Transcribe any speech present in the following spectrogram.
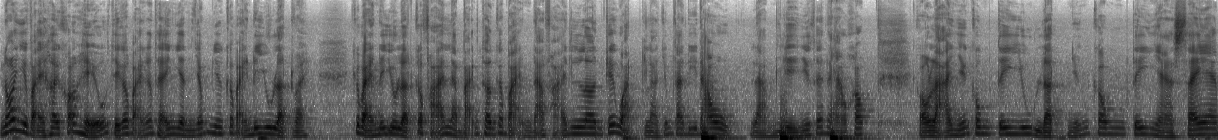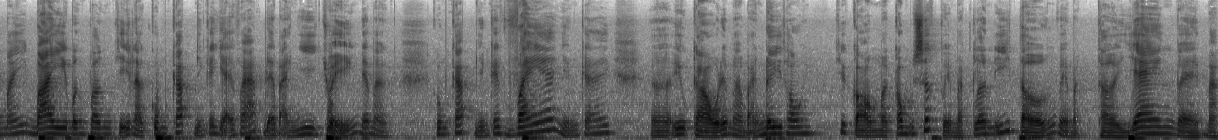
Nói như vậy hơi khó hiểu thì các bạn có thể nhìn giống như các bạn đi du lịch vậy. Các bạn đi du lịch có phải là bản thân các bạn đã phải lên kế hoạch là chúng ta đi đâu làm gì như thế nào không? Còn lại những công ty du lịch những công ty nhà xe máy bay vân vân chỉ là cung cấp những cái giải pháp để bạn di chuyển để mà cung cấp những cái vé những cái uh, yêu cầu để mà bạn đi thôi chứ còn mà công sức về mặt lên ý tưởng về mặt thời gian về mặt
